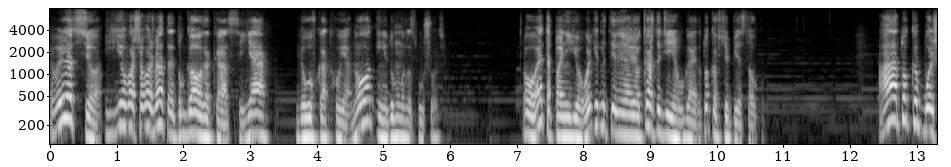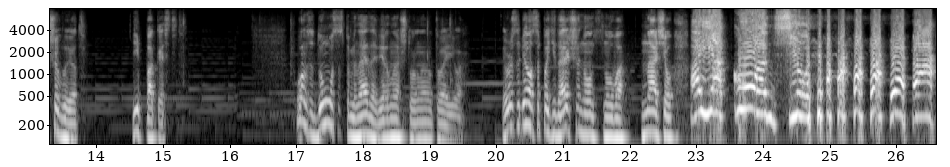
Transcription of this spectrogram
Врет все. Ее ваша вожатая тугала как раз. Я головка от хуя. Но он и не думал дослушивать. О, это по нее. Ольга Дмитриевна ее каждый день ругает, а только все без толку. Она только больше врет. И пакостит. Он задумался, вспоминая, наверное, что она натворила. Я уже собирался пойти дальше, но он снова начал. А я кончил!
